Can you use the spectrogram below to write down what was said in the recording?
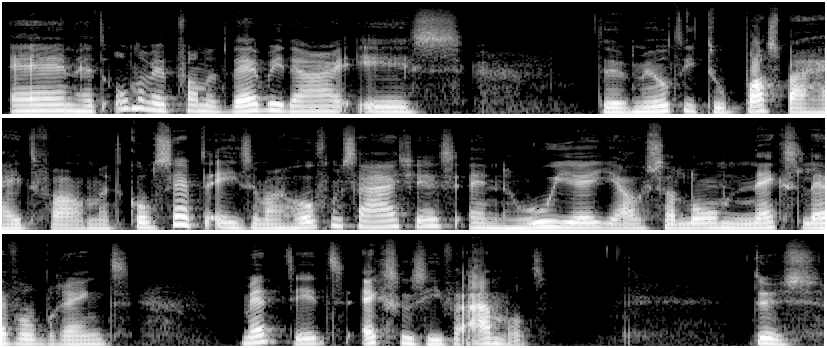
En het onderwerp van het webinar is de multitoepasbaarheid van het concept ESMA hoofdmassages en hoe je jouw salon next level brengt met dit exclusieve aanbod. Dus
